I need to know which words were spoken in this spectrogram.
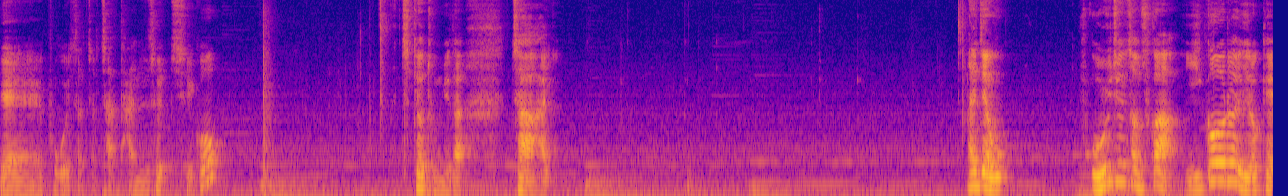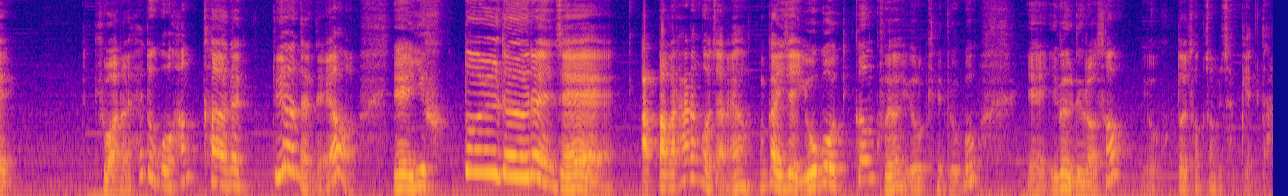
예, 보고 있었죠. 자, 단수 치고, 지켜둡니다. 자, 이제 오, 오유진 선수가 이거를 이렇게 교환을 해두고 한 칸을 뛰었는데요. 예, 이 흑돌들을 이제 압박을 하는 거잖아요. 그러니까 이제 요거 끊고요. 이렇게 두고 예, 이걸 늘어서 요 흑돌 석점을 잡겠다.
